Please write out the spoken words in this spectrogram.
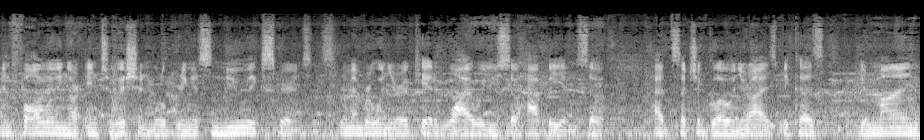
and following our intuition will bring us new experiences. Remember when you were a kid, why were you so happy and so had such a glow in your eyes? Because your mind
